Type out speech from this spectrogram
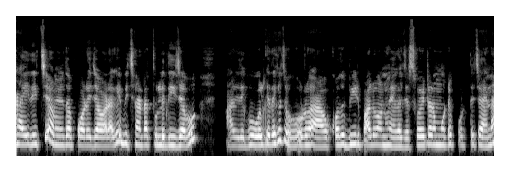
খাইয়ে দিচ্ছি। আমি তার পরে যাওয়ার আগে বিছানাটা তুলে দিয়ে যাব। আর গুগলকে দেখেছ? ওর কত বীর পালোয়ান হয়ে গেছে। সোয়েটার মোটে পড়তে চায় না।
